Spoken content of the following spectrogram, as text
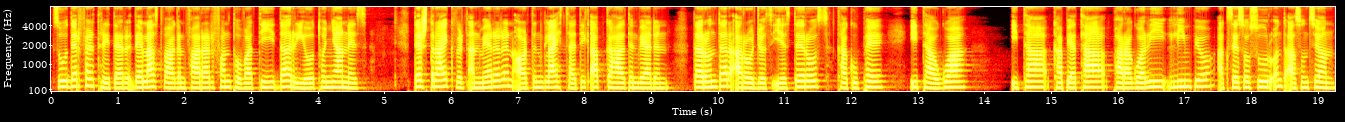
so der Vertreter der Lastwagenfahrer von Tovati, Dario Tonyanes. Der Streik wird an mehreren Orten gleichzeitig abgehalten werden, darunter Arroyos y Esteros, Cacupé, Itaugua, Ita, Capiatá, Paraguari, Limpio, Acceso Sur und Asunción.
